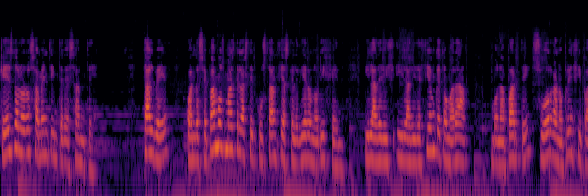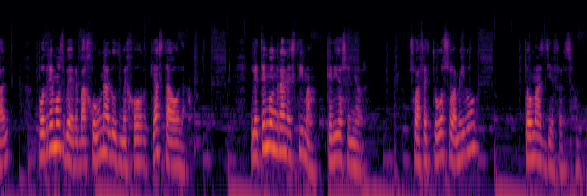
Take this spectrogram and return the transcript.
que es dolorosamente interesante. Tal vez, cuando sepamos más de las circunstancias que le dieron origen y la, dirección que tomará Bonaparte, su órgano principal, podremos ver bajo una luz mejor que hasta ahora. Le tengo en gran estima, querido señor. Su afectuoso amigo, Thomas Jefferson.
